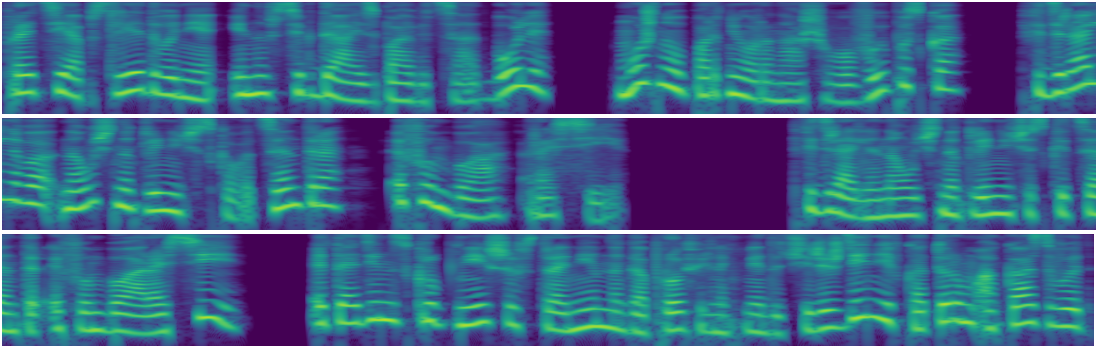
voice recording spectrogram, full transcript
пройти обследование и навсегда избавиться от боли можно у партнера нашего выпуска Федерального научно-клинического центра ФМБА России. Федеральный научно-клинический центр ФМБА России — это один из крупнейших в стране многопрофильных медучреждений, в котором оказывают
